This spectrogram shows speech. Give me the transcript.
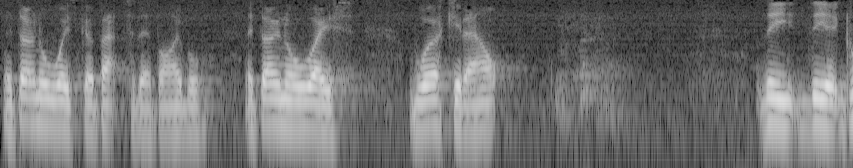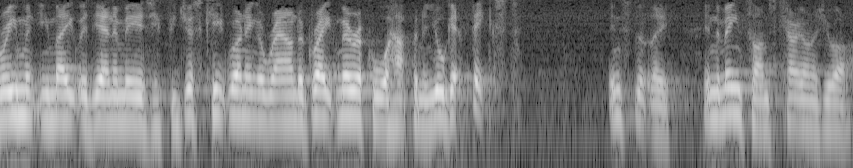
they don't always go back to their Bible. They don't always work it out the, the agreement you make with the enemy is if you just keep running around, a great miracle will happen and you'll get fixed instantly. In the meantime, just carry on as you are.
